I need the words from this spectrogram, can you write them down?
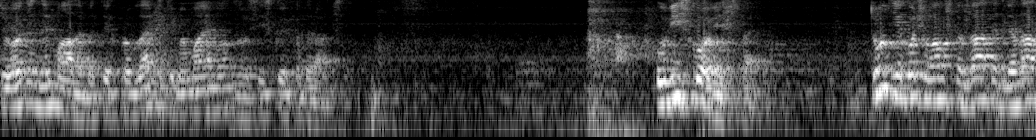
сьогодні не мали би тих проблем, які ми маємо з Російською Федерацією. У військовій сфері. Тут я хочу вам сказати, для нас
